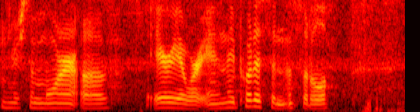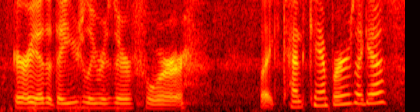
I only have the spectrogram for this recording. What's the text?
And here's some more of the area we're in. They put us in this little area that they usually reserve for like tent campers, I guess.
